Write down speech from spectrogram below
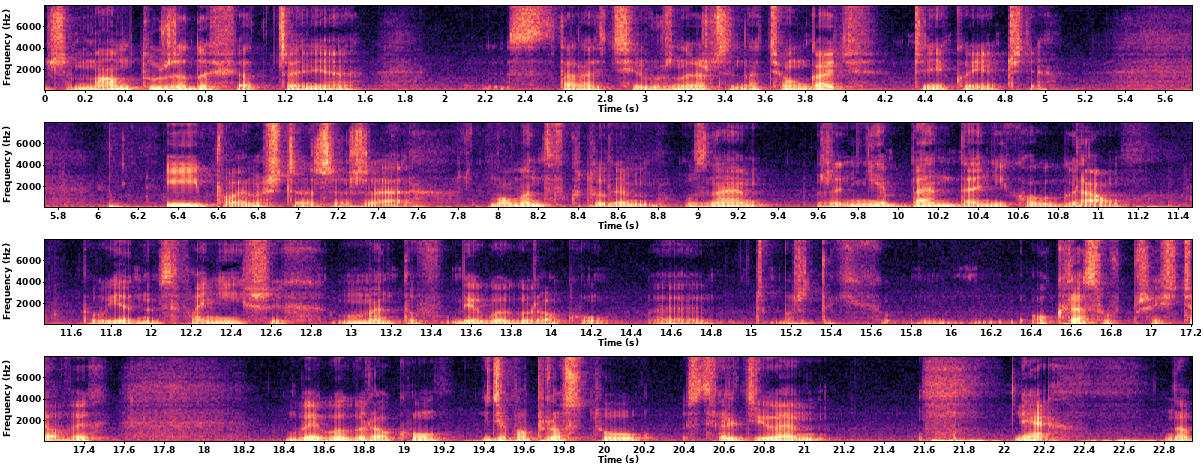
że mam duże doświadczenie, starać się różne rzeczy naciągać, czy niekoniecznie. I powiem szczerze, że moment, w którym uznałem, że nie będę nikogo grał, był jednym z fajniejszych momentów ubiegłego roku, e, czy może takich okresów przejściowych ubiegłego roku, gdzie po prostu stwierdziłem, nie, no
